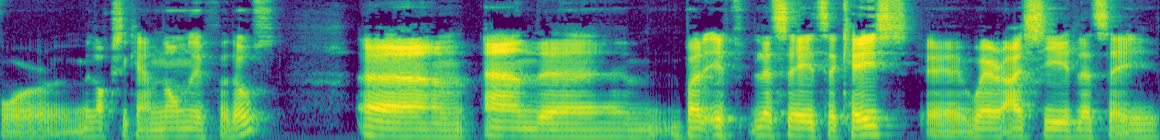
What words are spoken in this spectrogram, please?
for meloxicam normally for those. Um, and um but if let's say it's a case uh, where I see it, let's say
